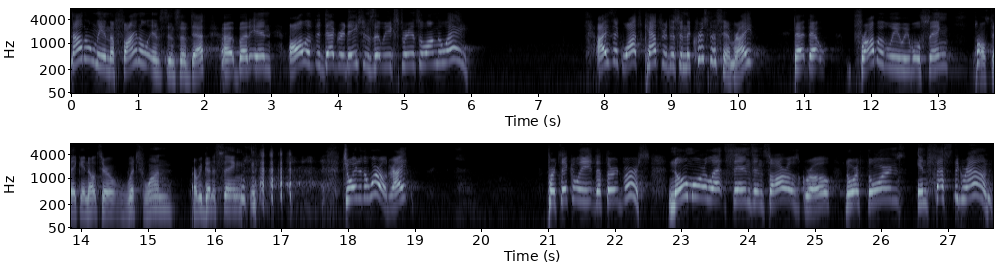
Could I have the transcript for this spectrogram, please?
not only in the final instance of death, uh, but in all of the degradations that we experience along the way. Isaac Watts captured this in the Christmas hymn, right? That, that probably we will sing. Paul's taking notes here. Which one are we going to sing? Joy to the world, right? Particularly the third verse. No more let sins and sorrows grow, nor thorns infest the ground.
